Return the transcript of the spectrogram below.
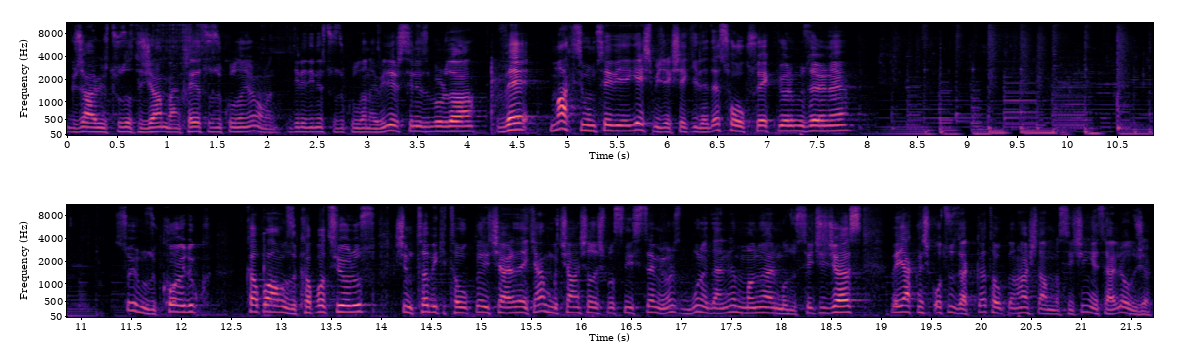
güzel bir tuz atacağım. Ben kaya tuzu kullanıyorum ama dilediğiniz tuzu kullanabilirsiniz burada. Ve maksimum seviyeye geçmeyecek şekilde de soğuk su ekliyorum üzerine. Suyumuzu koyduk. Kapağımızı kapatıyoruz. Şimdi tabii ki tavuklar içerideyken bıçağın çalışmasını istemiyoruz. Bu nedenle manuel modu seçeceğiz ve yaklaşık 30 dakika tavukların haşlanması için yeterli olacak.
